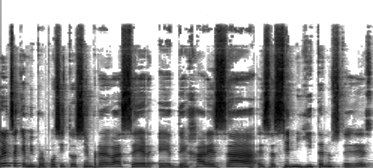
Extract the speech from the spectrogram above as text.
Acuérdense que mi propósito siempre va a ser eh, dejar esa, esa semillita en ustedes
